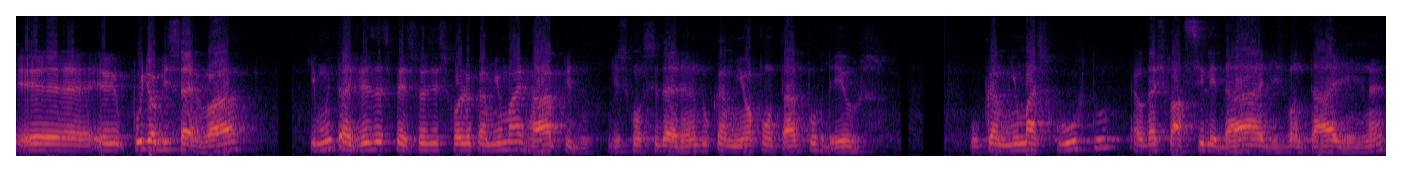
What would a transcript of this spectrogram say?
é... eu pude observar que muitas vezes as pessoas escolhem o caminho mais rápido, desconsiderando o caminho apontado por Deus. O caminho mais curto é o das facilidades, vantagens, né?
